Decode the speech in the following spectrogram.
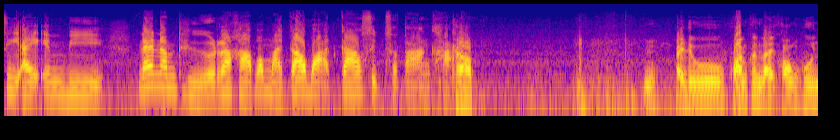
CIMB แนะนำถือราคาเป้าหมาย 9 บาท 90 สตางค์ค่ะ ครับ ไปดูความเคลื่อนไหวของหุ้น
